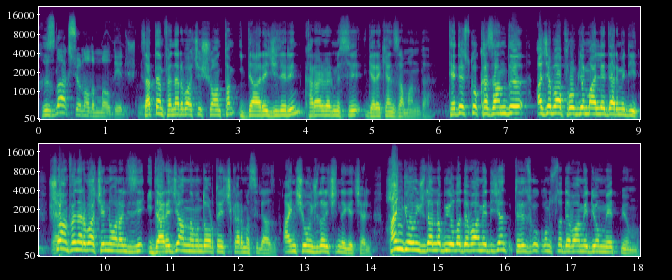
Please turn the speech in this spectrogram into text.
hızlı aksiyon alınmalı diye düşünüyorum. Zaten Fenerbahçe şu an tam idarecilerin karar vermesi gereken zamanda. Tedesco kazandı. Acaba problemi halleder mi değil. Şu Evet. an Fenerbahçe'nin o analizi idareci anlamında ortaya çıkarması lazım. Aynı şey oyuncular için de geçerli. Hangi oyuncularla bu yola devam edeceksin? Tedesco konusunda devam ediyor mu etmiyor mu?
